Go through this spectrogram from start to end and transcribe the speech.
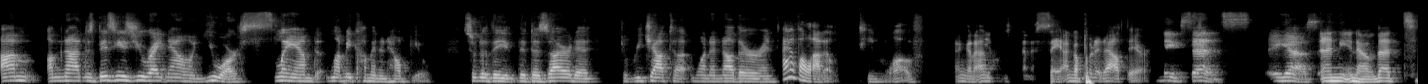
i'm i'm not as busy as you right now and you are slammed let me come in and help you. Sort of the the desire to to reach out to one another and I have a lot of team love. I'm gonna i'm just gonna say i'm gonna put it out there. Makes sense. Yes. And you know that's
